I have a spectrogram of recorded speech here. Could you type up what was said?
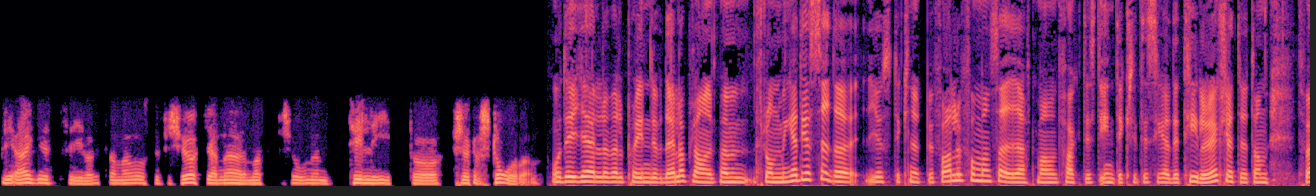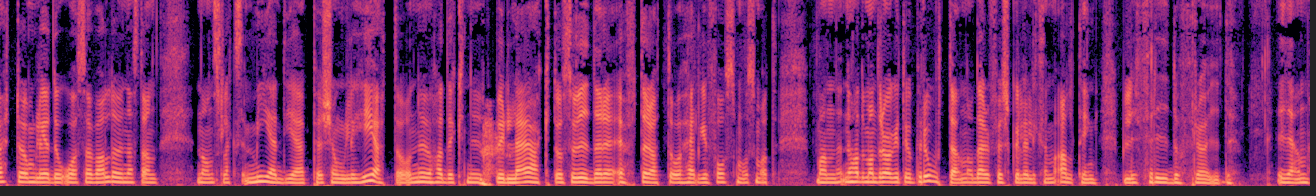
bli aggressiva utan man måste försöka närma sig personen tillit och försöka förstå. Va? Och det gäller väl på individuella planet men från medias sida just i Knutbyfallet får man säga att man faktiskt inte kritiserade tillräckligt utan tvärtom blev det Åsa Waldau nästan någon slags mediepersonlighet och nu hade Knutby läkt och så vidare efter att då Helge Fossmo som att man, nu hade man dragit upp roten och därför skulle liksom allting bli frid och fröjd igen.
